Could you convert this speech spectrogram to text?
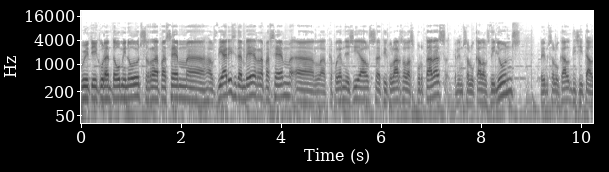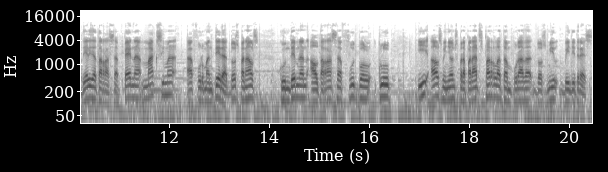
8 i 41 minuts, repassem eh, els diaris i també repassem eh, que podem llegir als titulars a les portades. Premsa local els dilluns, premsa local digital. Diari de Terrassa, pena màxima a Formentera. Dos penals condemnen el Terrassa Futbol Club i els Minyons preparats per la temporada 2023.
